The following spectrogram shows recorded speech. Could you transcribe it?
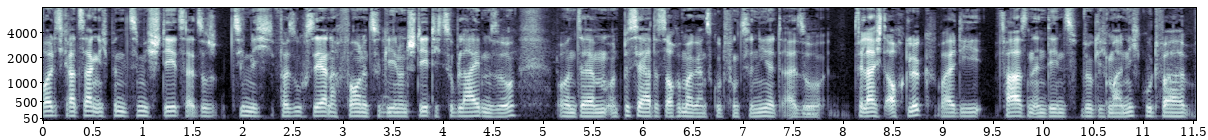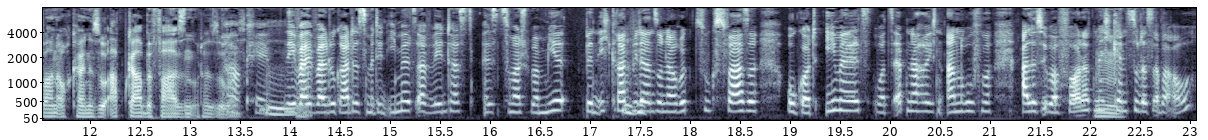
wollte ich gerade sagen, ich bin ziemlich stets, also ziemlich versuch sehr nach vorne zu gehen und stetig zu bleiben so. Und, ähm, und bisher hat es auch immer ganz gut funktioniert. Also vielleicht auch Glück, weil die Phasen, in denen es wirklich mal nicht gut war, waren auch keine so Abgabephasen oder sowas. Ah, okay. Nee, weil, weil du gerade das mit den E-Mails erwähnt hast, ist zum Beispiel bei mir, bin ich Mhm. gerade wieder in so einer Rückzugsphase. Oh Gott, E-Mails, WhatsApp-Nachrichten, Anrufe, alles überfordert Mhm. mich. Kennst du das aber auch?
